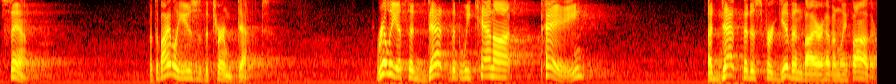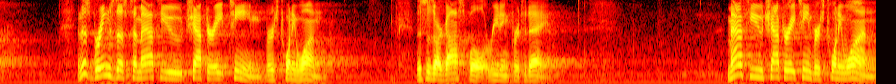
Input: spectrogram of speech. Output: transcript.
sin. But the Bible uses the term debt. Really, it's a debt that we cannot pay, a debt that is forgiven by our Heavenly Father. And this brings us to Matthew chapter 18, verse 21. This is our gospel reading for today. Matthew chapter 18, verse 21.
